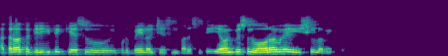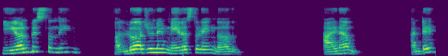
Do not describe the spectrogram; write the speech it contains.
ఆ తర్వాత తిరిగి కేసు ఇప్పుడు బెయిల్ వచ్చేసిన పరిస్థితి. ఏమనిపిస్తుంది ఓవరాల్గా ఈ ఇష్యూలో మీకు? ఏమనిపిస్తుంది? అల్లు అర్జున్ ఏం నేరస్తుడేం కాదు. ఆయన అంటే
